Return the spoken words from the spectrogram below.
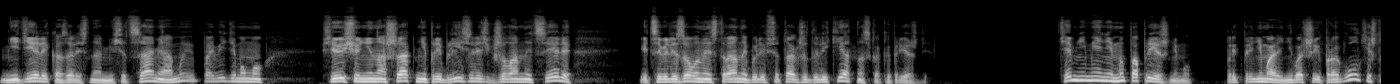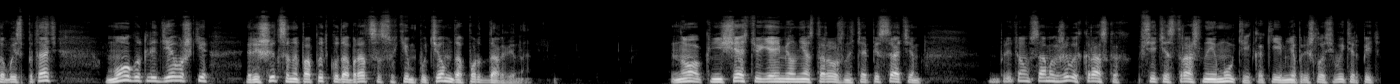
недели казались нам месяцами, а мы, по-видимому, все еще ни на шаг не приблизились к желанной цели, и цивилизованные страны были все так же далеки от нас, как и прежде. Тем не менее, мы по-прежнему предпринимали небольшие прогулки, чтобы испытать, могут ли девушки решиться на попытку добраться сухим путем до порт Дарвина. Но, к несчастью, я имел неосторожность описать им, притом в самых живых красках, все те страшные муки, какие мне пришлось вытерпеть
